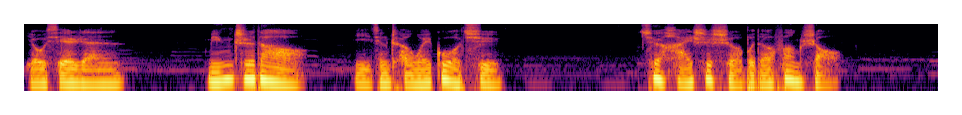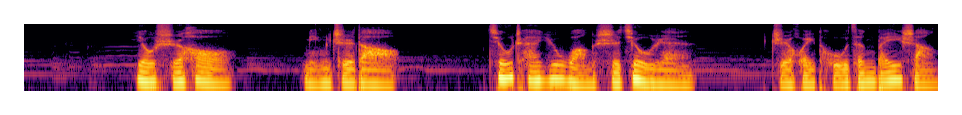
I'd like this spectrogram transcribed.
有些人，明知道已经成为过去，却还是舍不得放手；有时候，明知道纠缠于往事旧人，只会徒增悲伤。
